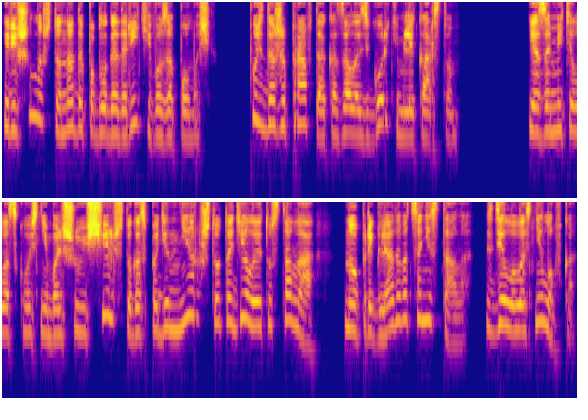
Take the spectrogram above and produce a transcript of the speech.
и решила, что надо поблагодарить его за помощь. Пусть даже правда оказалась горьким лекарством. Я заметила сквозь небольшую щель, что господин Нер что-то делает у стола, но приглядываться не стала, сделалось неловко.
